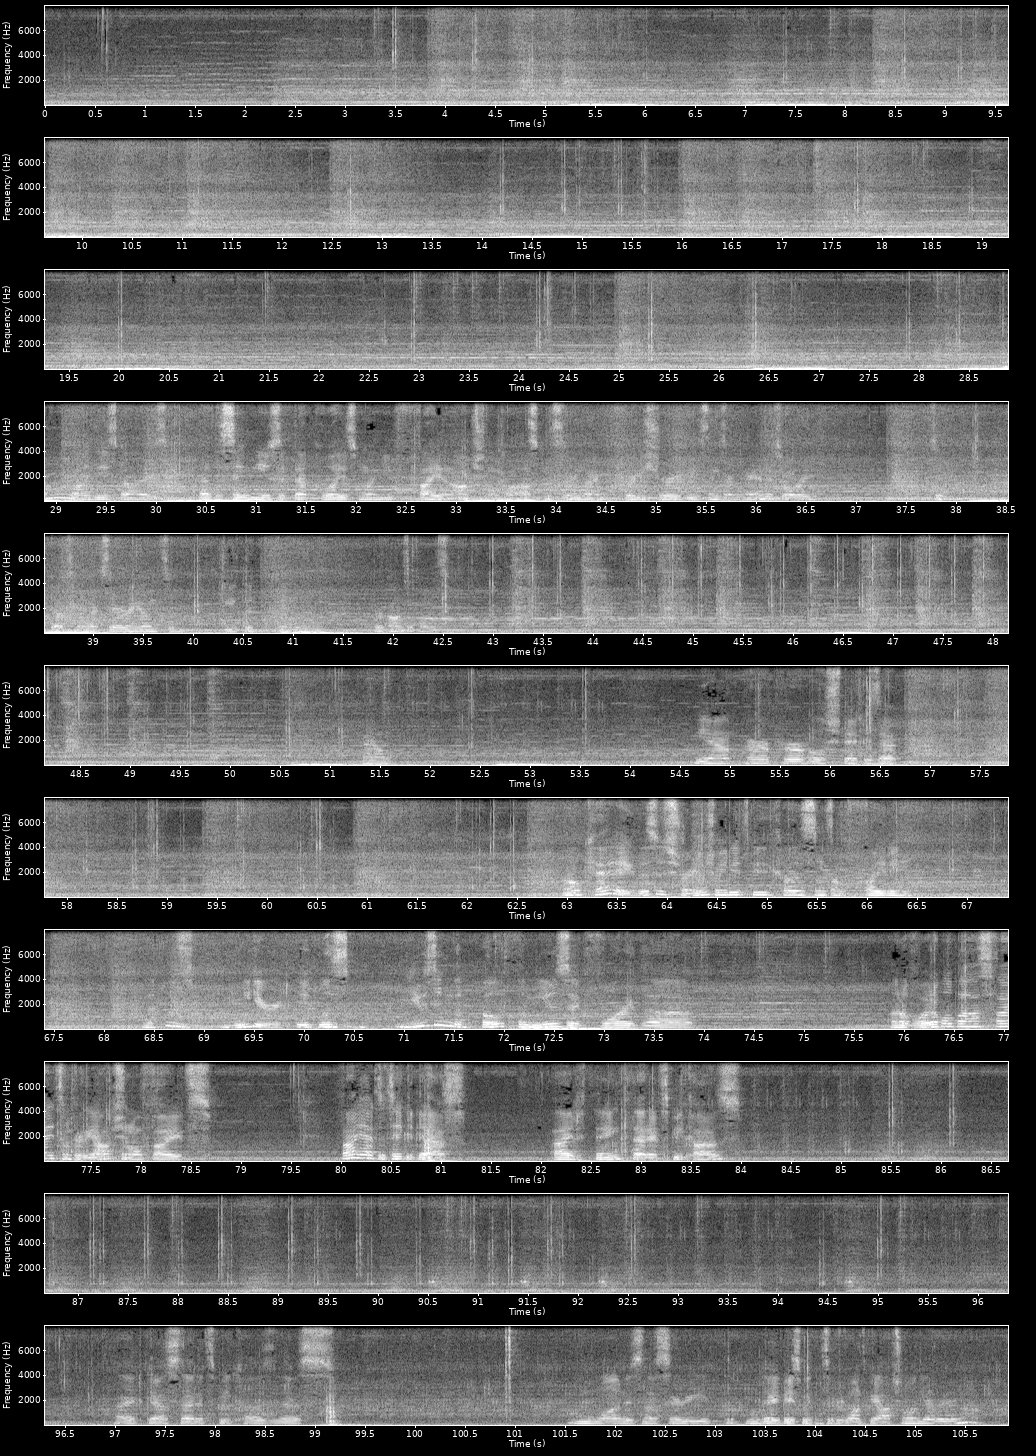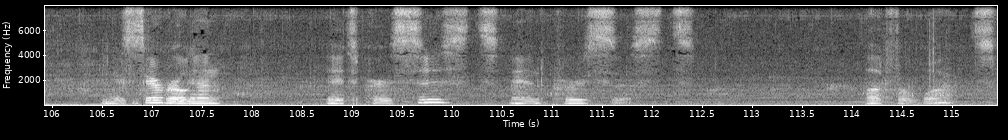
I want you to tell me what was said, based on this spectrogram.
These guys have the same music that plays when you fight an optional boss, considering I'm pretty sure these things are mandatory to get to the next area and to beat the game for consequence. Yeah, her, her whole shtick is that Okay, this is strange. Maybe it's because since I'm fighting... That was weird. It was using the both the music for the unavoidable boss fights and for the optional fights. If I had to take a guess, I'd think that it's because I'd guess that it's because this one is necessary. They basically considered one to be optional and the other not. And here's the Scarecrow again. It persists and persists. But for what?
